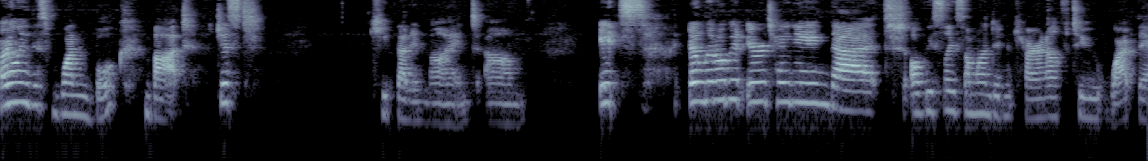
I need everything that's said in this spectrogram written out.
Only this one book, but just keep that in mind. Um, it's a little bit irritating that obviously someone didn't care enough to wipe their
